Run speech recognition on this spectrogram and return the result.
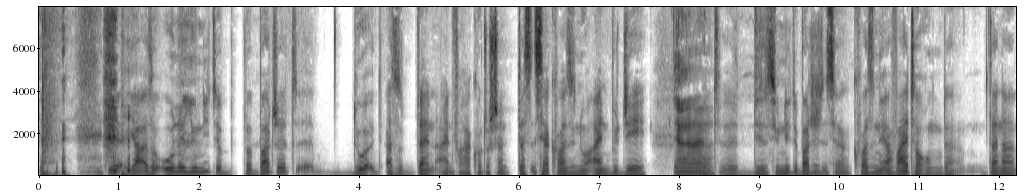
ja, ja, also ohne Unite Budget, äh, du, also dein einfacher Kontostand, das ist ja quasi nur ein Budget. Ja. Und äh, dieses Unite Budget ist ja quasi eine Erweiterung de, deiner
